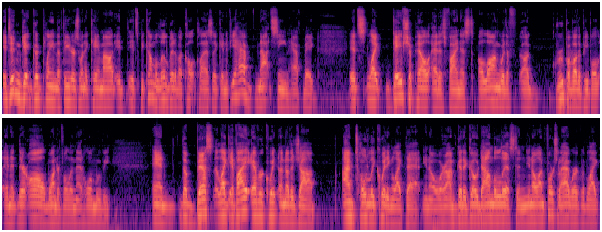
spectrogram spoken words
it didn't get good play in the theaters when it came out. It, it's become a little bit of a cult classic, and if you have not seen Half Baked, it's like Dave Chappelle at his finest, along with a, a group of other people, and it, they're all wonderful in that whole movie. And the best, like, if I ever quit another job, I'm totally quitting like that, you know, where I'm going to go down the list. And, you know, unfortunately, I work with like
